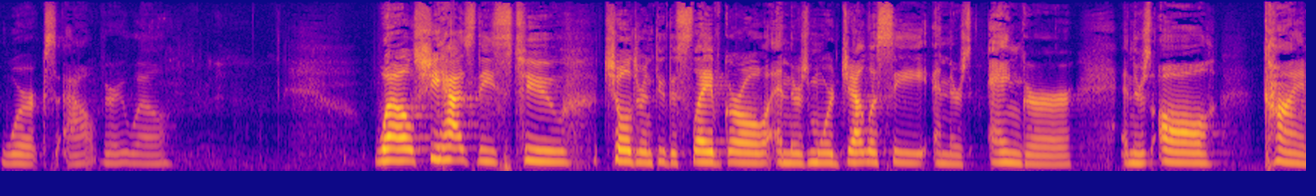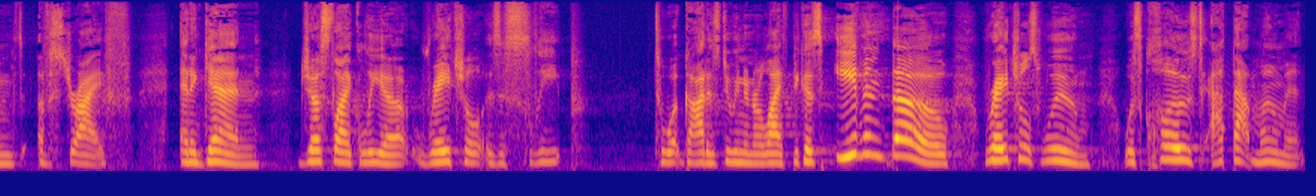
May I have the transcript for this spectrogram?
works out very well. Well, she has these two children through the slave girl, and there's more jealousy, and there's anger, and there's all kinds of strife. And again, just like Leah, Rachel is asleep to what God is doing in her life because even though Rachel's womb was closed at that moment,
